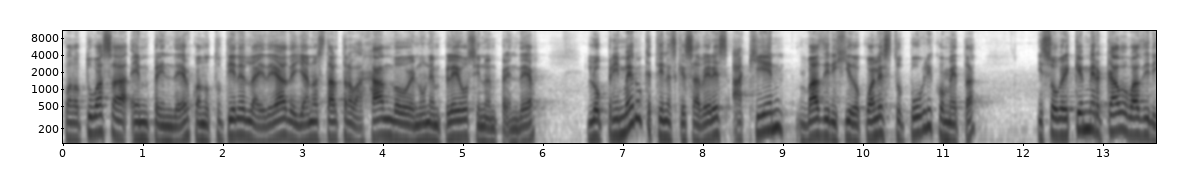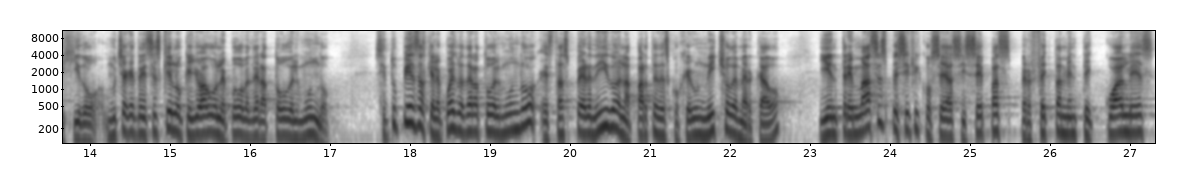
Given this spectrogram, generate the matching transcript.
cuando tú vas a emprender, cuando tú tienes la idea de ya no estar trabajando en un empleo, sino emprender, lo primero que tienes que saber es a quién vas dirigido, cuál es tu público meta y sobre qué mercado vas dirigido. Mucha gente dice, es que lo que yo hago le puedo vender a todo el mundo. Si tú piensas que le puedes vender a todo el mundo, estás perdido en la parte de escoger un nicho de mercado y entre más específico seas y sepas perfectamente cuál es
